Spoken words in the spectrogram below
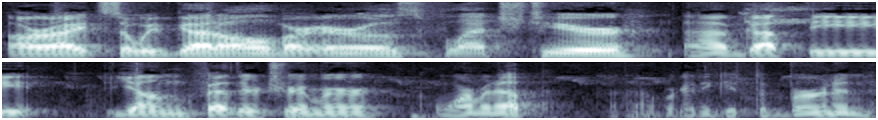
All right, so we've got all of our arrows fletched here. Uh, I've got the young feather trimmer warming up. Uh, we're gonna get to burning.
